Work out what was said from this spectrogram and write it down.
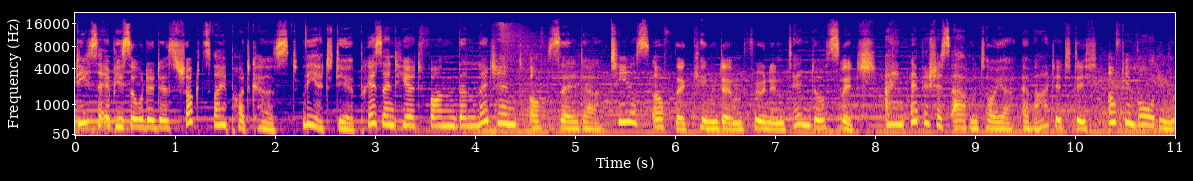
Diese Episode des Shock 2 Podcast wird dir präsentiert von The Legend of Zelda Tears of the Kingdom für Nintendo Switch. Ein episches Abenteuer erwartet dich auf dem Boden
